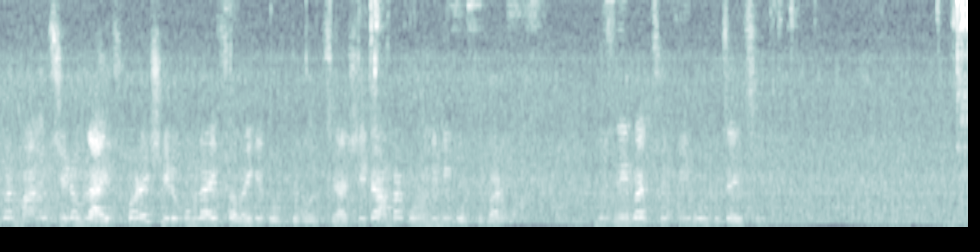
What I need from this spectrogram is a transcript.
এবার মানুষ যেরকম লাইভ করে, সেরকম লাইভ সবাইকে করতে বলছে। আর সেটা আমরা কোনোদিনই করতে পারব না। বুঝতেই পারছ কি বলতে চাইছি? বুঝছ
